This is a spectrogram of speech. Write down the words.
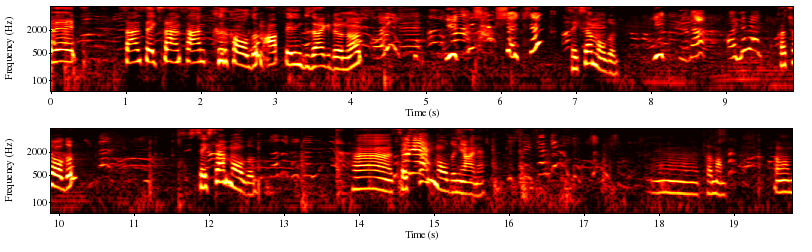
Evet. Sen 80, sen 40 oldun. Aferin güzel gidiyorsunuz. Hayır. 70 80. 80 mi oldun? 70. Ya anne ben Kaç oldun? 80 mi oldun? Ha, 80 mi oldun yani? 80 değil mi? 90 mı şimdi? Ha, tamam. Tamam.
